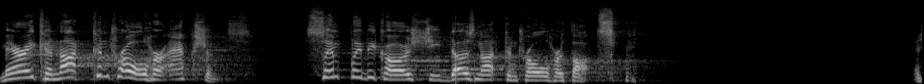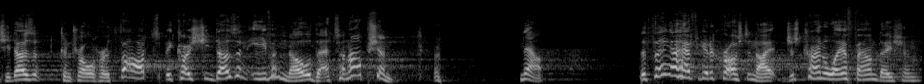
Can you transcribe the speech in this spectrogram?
Mary cannot control her actions simply because she does not control her thoughts. and she doesn't control her thoughts because she doesn't even know that's an option. now, the thing I have to get across tonight, just trying to lay a foundation,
